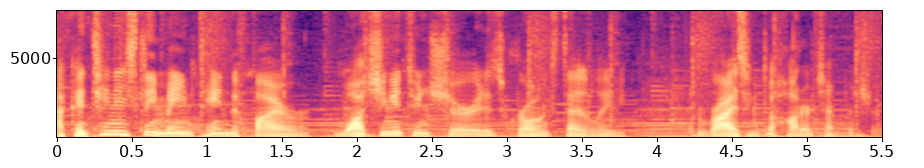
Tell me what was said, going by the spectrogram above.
I continuously maintain the fire, watching it to ensure it is growing steadily and rising to hotter temperatures.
